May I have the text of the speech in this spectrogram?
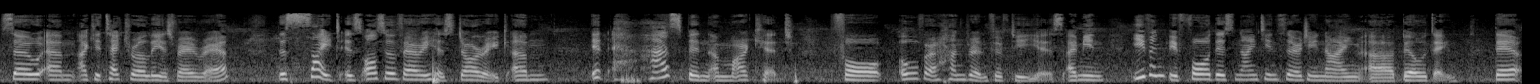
So um, architecturally, it's very rare. The site is also very historic. Um, it has been a market for over 150 years. I mean, even before this 1939 uh, building, there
